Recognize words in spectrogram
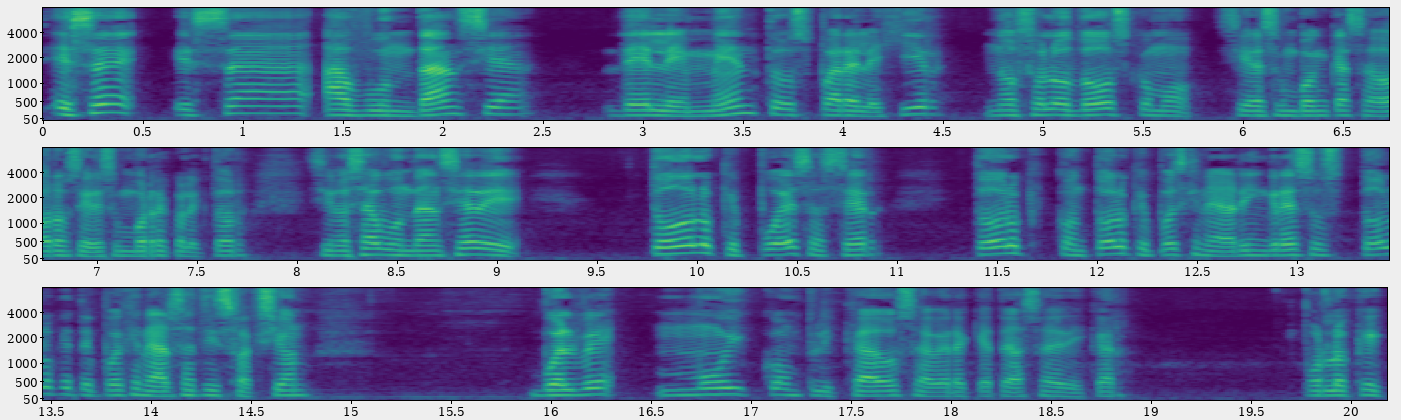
esa, esa abundancia de elementos para elegir, no solo dos como si eres un buen cazador o si eres un buen recolector, sino esa abundancia de todo lo que puedes hacer, todo lo que, con todo lo que puedes generar ingresos, todo lo que te puede generar satisfacción, vuelve muy complicado saber a qué te vas a dedicar. Por lo que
